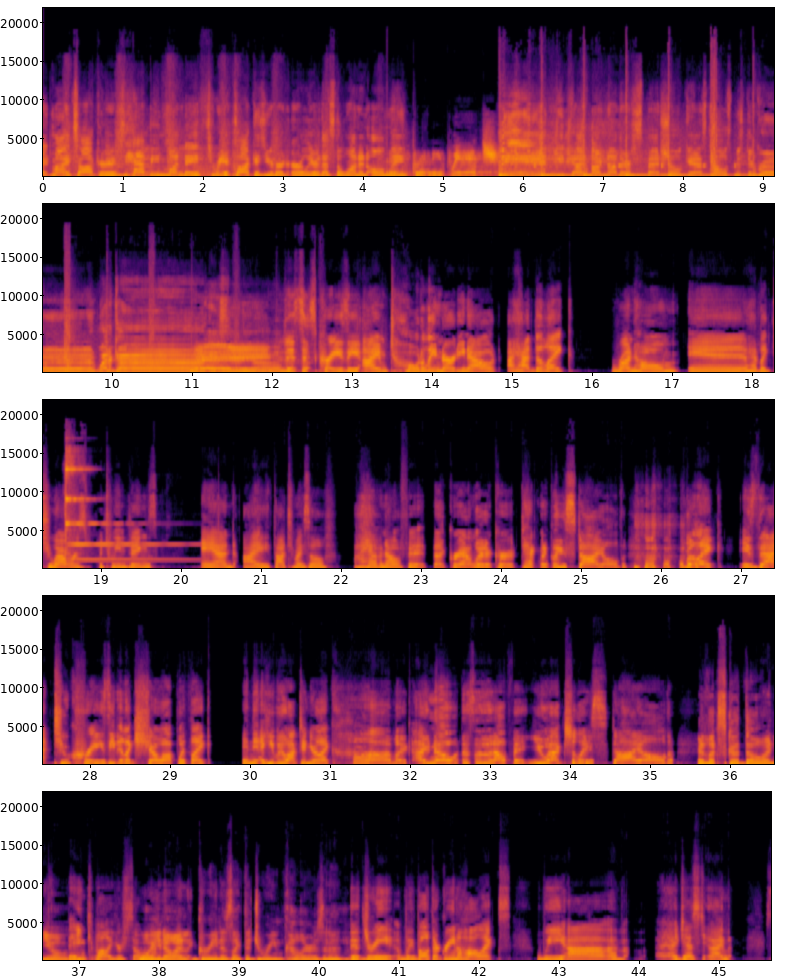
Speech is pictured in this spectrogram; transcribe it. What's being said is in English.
right, my talkers. Happy Monday, 3 o'clock, as you heard earlier. That's the one and only. Brittany Witch. And we've got another special guest host, Mr. Grant Whittaker. in studio. This is crazy. I'm totally nerding out. I had to like run home and I had like two hours between things. And I thought to myself, I have an outfit that Grant Whittaker technically styled. but like, is that too crazy to like show up with like, and he we walked in, you're like, huh? I'm like, I know this is an outfit you actually styled. It looks good though on you. Thank. Well, you're so well, right. you know, I, green is like the dream color, isn't it? the dream we both are greenaholics we uh have i just i'm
